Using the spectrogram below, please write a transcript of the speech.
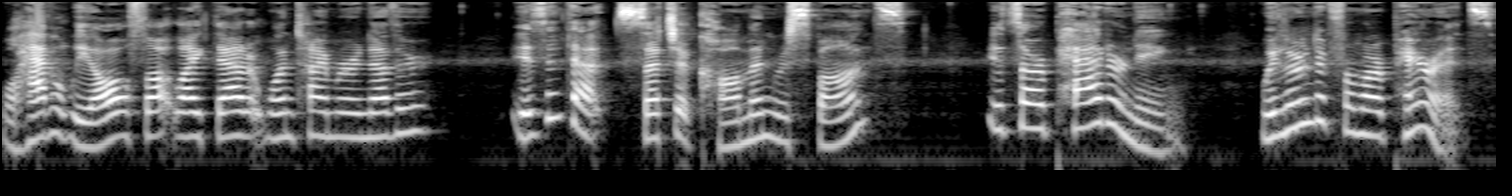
Well, haven't we all thought like that at one time or another? Isn't that such a common response? It's our patterning. We learned it from our parents,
